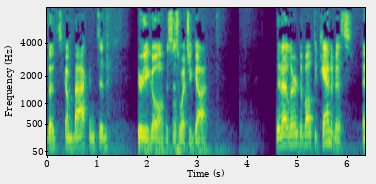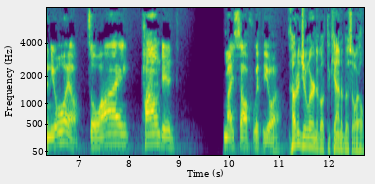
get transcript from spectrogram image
let's come back and said, here you go. This is what you got. Then I learned about the cannabis and the oil. So I pounded myself with the oil. How did you learn about the cannabis oil?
